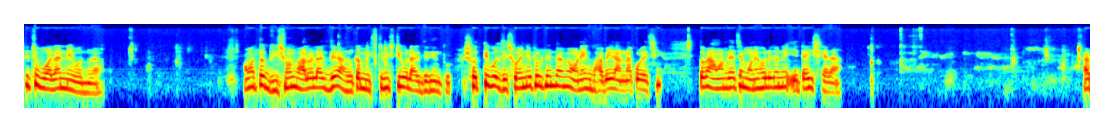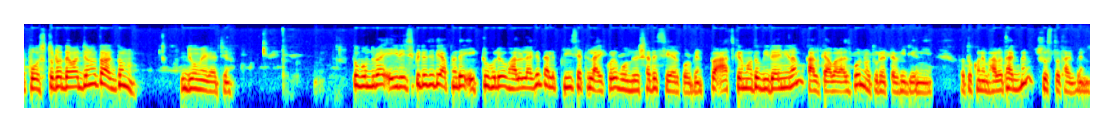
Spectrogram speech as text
কিছু বলার নেই বন্ধুরা। আমার তো ভীষণ ভালো লাগছে, হালকা মিষ্টি মিষ্টিও লাগছে কিন্তু। সত্যি বলছি সৈন্য ফুল কিন্তু আমি অনেকভাবেই রান্না করেছি। তবে আমার কাছে মনে হলো যেন এটাই সেরা। আর পোস্তটা দেওয়ার জন্য তো একদম জমে গেছে। তো বন্ধুরা, এই রেসিপিটা যদি আপনাদের একটু হলেও ভালো লাগে, তাহলে প্লিজ একটা লাইক করে বন্ধুদের সাথে শেয়ার করবেন। তো আজকের মতো বিদায় নিলাম, কালকে আবার আসব নতুন একটা ভিডিও নিয়ে। ততক্ষণে ভালো থাকবেন, সুস্থ থাকবেন।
